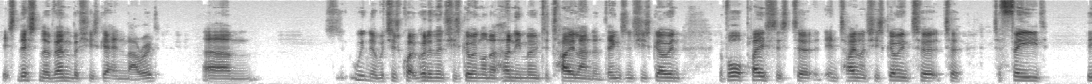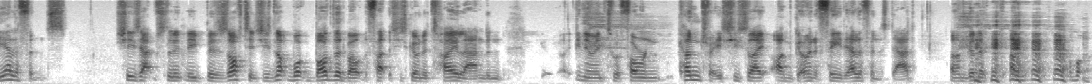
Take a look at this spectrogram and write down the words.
it's this November she's getting married. Um, you know, which is quite good. And then she's going on a honeymoon to Thailand and things, and she's going of all places to in Thailand. She's going to to to feed the elephants. She's absolutely besotted. She's not bothered about the fact that she's going to Thailand and you know into a foreign country. She's like, I'm going to feed elephants, Dad. And I'm going to.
